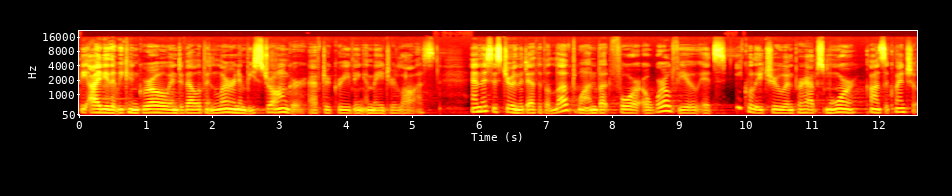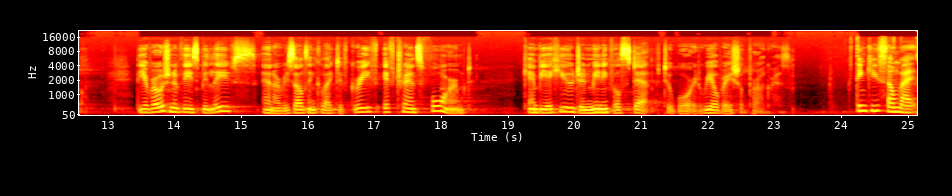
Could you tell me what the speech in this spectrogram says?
the idea that we can grow and develop and learn and be stronger after grieving a major loss. And this is true in the death of a loved one, but for a worldview, it's equally true and perhaps more consequential. The erosion of these beliefs and our resulting collective grief, if transformed, can be a huge and meaningful step toward real racial progress. Thank you so much.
